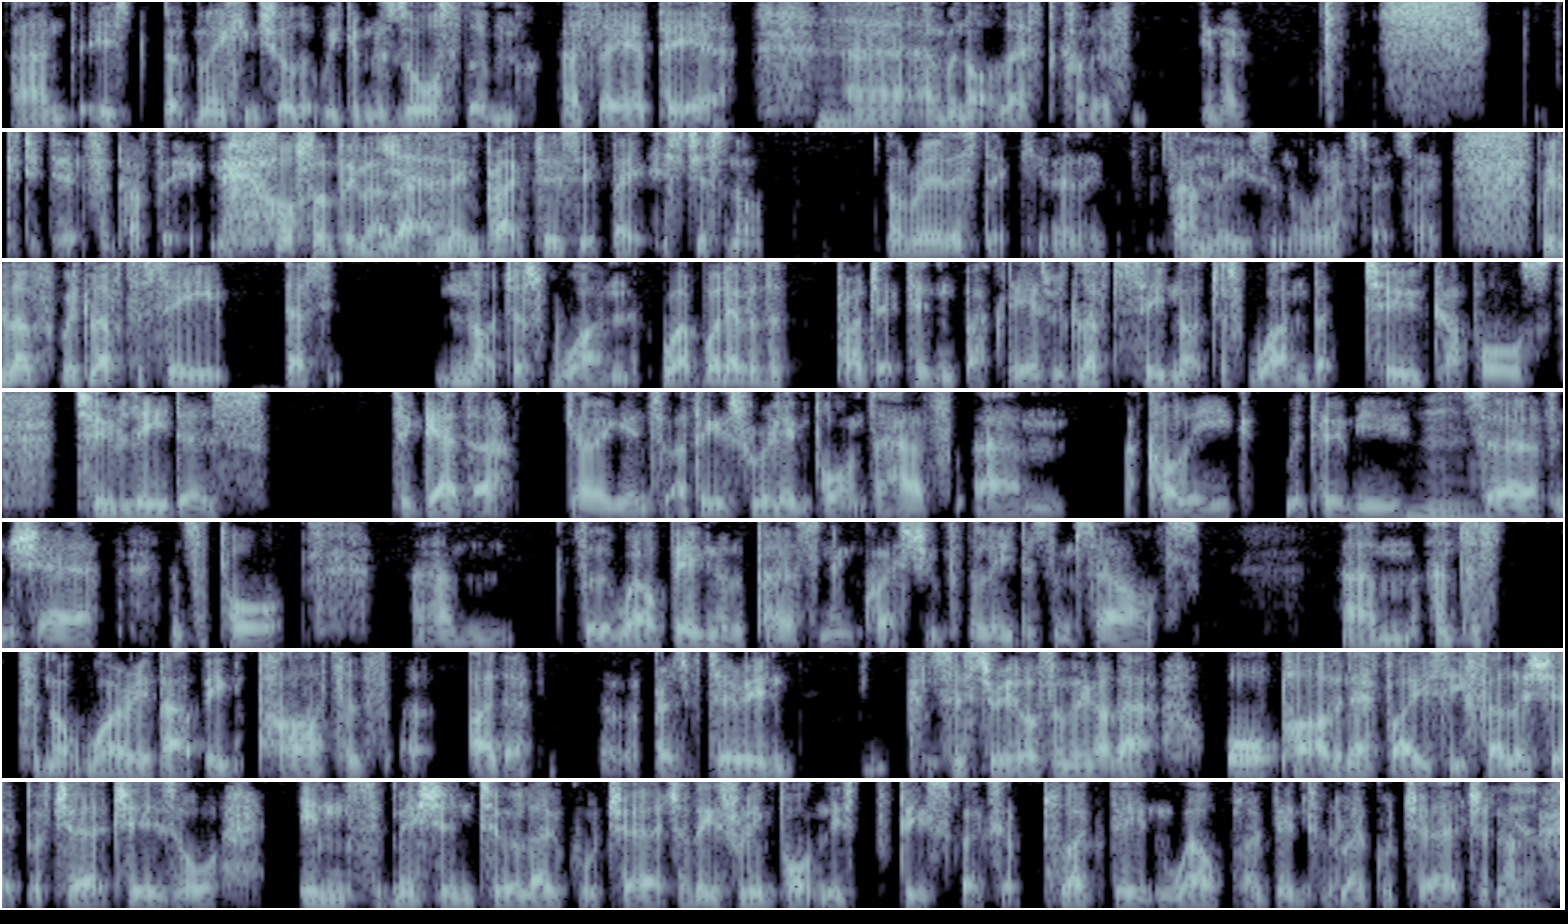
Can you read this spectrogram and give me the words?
And it's but making sure that we can resource them as they appear, mm. uh, and we're not left kind of you know. Could you do it for nothing or something like yeah. that? And in practice, it it's just not not realistic. You know, families yeah. and all the rest of it. So we'd love we'd love to see that's not just one. Whatever the project in Buckley is, we'd love to see not just one but two couples, two leaders together going into it. I think it's really important to have um, a colleague with whom you mm. serve and share and support um, for the well-being of the person in question, for the leaders themselves, um, and to to not worry about being part of uh, either a Presbyterian consistory or something like that, or part of an FIEC fellowship of churches, or in submission to a local church. I think it's really important these these folks are plugged in, well plugged into the local church, and yeah. are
